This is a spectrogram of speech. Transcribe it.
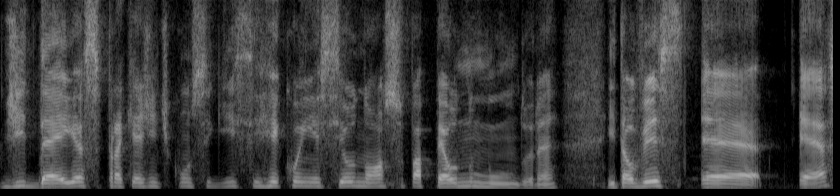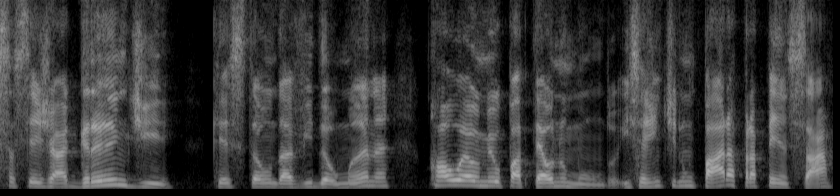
de ideias para que a gente conseguisse reconhecer o nosso papel no mundo, né? E talvez é, essa seja a grande questão da vida humana, qual é o meu papel no mundo? E se a gente não para para pensar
